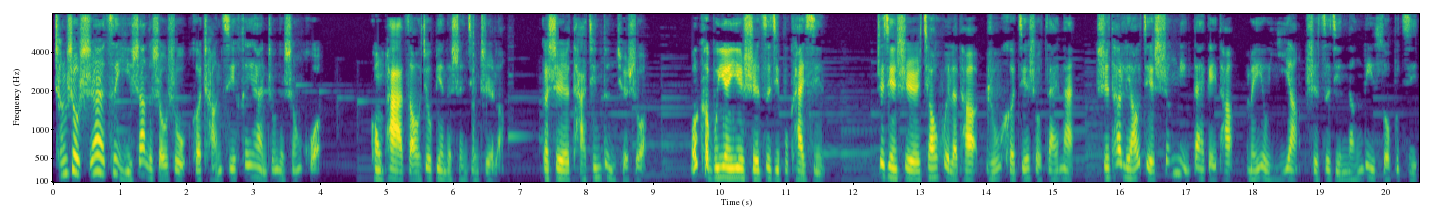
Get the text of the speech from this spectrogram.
承受十二次以上的手术和长期黑暗中的生活，恐怕早就变得神经质了。可是塔金顿却说：“我可不愿意使自己不开心。”这件事教会了他如何接受灾难。使他了解生命带给他没有一样是自己能力所不及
